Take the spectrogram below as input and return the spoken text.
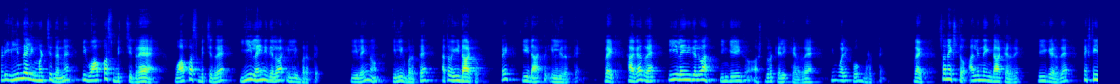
ನೋಡಿ ಇಲ್ಲಿಂದ ಇಲ್ಲಿಗೆ ಮಡ್ಚಿದ್ದನ್ನೇ ಈಗ ವಾಪಸ್ ಬಿಚ್ಚಿದ್ರೆ ವಾಪಸ್ ಬಿಚ್ಚಿದ್ರೆ ಈ ಲೈನ್ ಇದೆಯಲ್ವಾ? ಇಲ್ಲಿಗೆ ಬರುತ್ತೆ. ಈ ಲೈನು ಇಲ್ಲಿಗೆ ಬರುತ್ತೆ ಅಥವಾ ಈ ಡಾಟು, ರೈಟ್? ಈ ಡಾಟು ಇಲ್ಲಿರುತ್ತೆ. ರೈಟ್ ಹಾಗಾದರೆ ಈ ಲೈನ್ ಇದೆಯಲ್ವಾ? ಹಿಂಗೆ ಅಷ್ಟು ದೂರ ಕೆಳಗೆ ಕೇಳಿದ್ರೆ ಹಿಂಗೆ ಒಳಗೆ ಹೋಗಿ ಬರುತ್ತೆ. ರೈಟ್ ಸೊ ನೆಕ್ಸ್ಟು ಅಲ್ಲಿಂದ ಹಿಂಗೆ ಡಾಟ್ ಹೇಳಿದೆ ಹೀಗೆ ಹೇಳಿದೆ ನೆಕ್ಸ್ಟ್ ಈ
